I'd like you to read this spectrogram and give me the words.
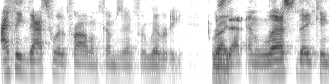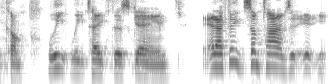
I think that's where the problem comes in for Liberty. Is right. that unless they can completely take this game, and I think sometimes it, it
